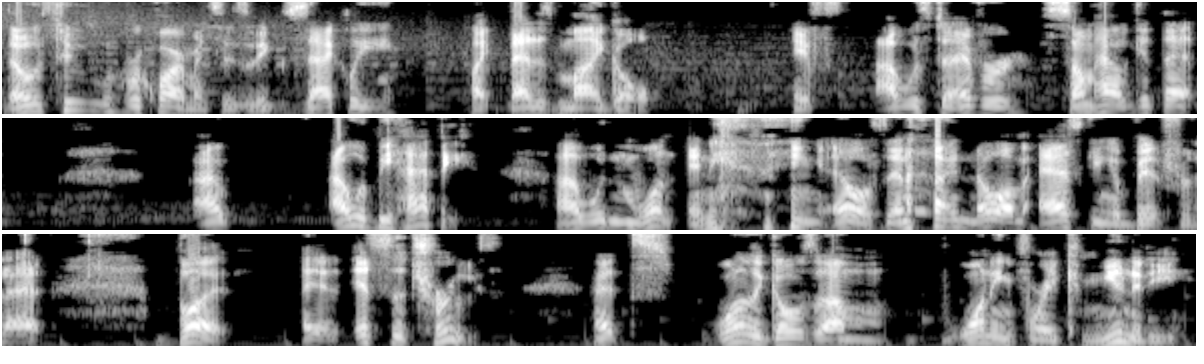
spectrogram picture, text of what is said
Those two requirements is exactly. Like, that is my goal. If I was to ever somehow get that, I. I would be happy. I wouldn't want anything else, and I know I'm asking a bit for that, but it's the truth. That's one of the goals I'm wanting for a community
